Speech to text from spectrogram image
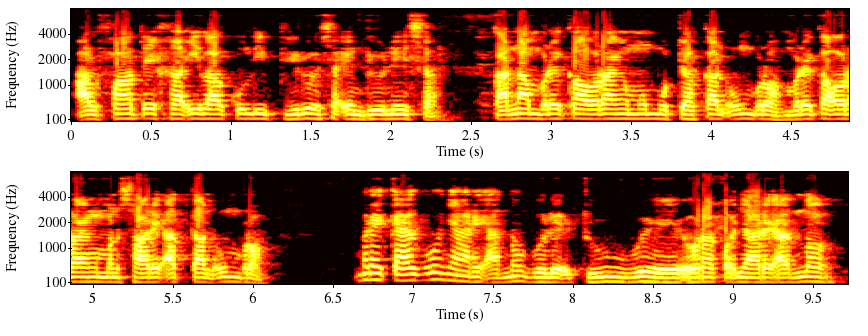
Al-Fatihah ila kuli biro sa Indonesia. Karena mereka orang yang memudahkan umroh, mereka orang yang mensyariatkan umroh. Mereka itu nyari atno golek duwe, orang kok nyari atno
